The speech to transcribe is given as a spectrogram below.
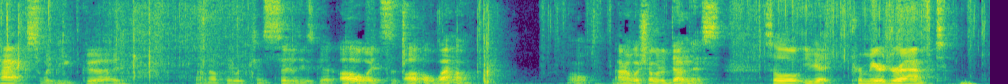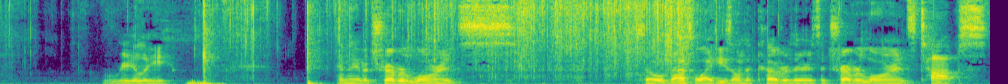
packs would be good. I don't know if they would consider these good. Oh, it's, oh, wow. Oh, I wish I would have done this. So you get Premier Draft. Really? And then a Trevor Lawrence. So that's why he's on the cover there. It's a Trevor Lawrence Topps.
